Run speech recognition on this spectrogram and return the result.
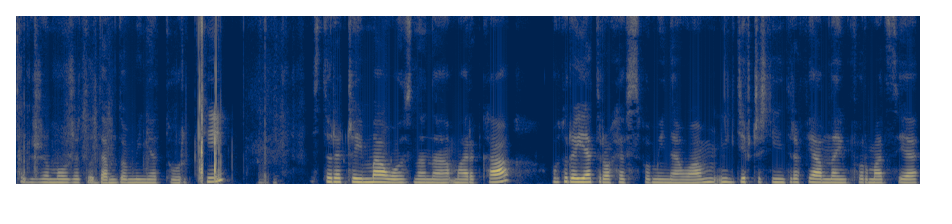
Także może to dam do miniaturki. Jest to raczej mało znana marka, o której ja trochę wspominałam. Nigdzie wcześniej nie trafiałam na informacje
